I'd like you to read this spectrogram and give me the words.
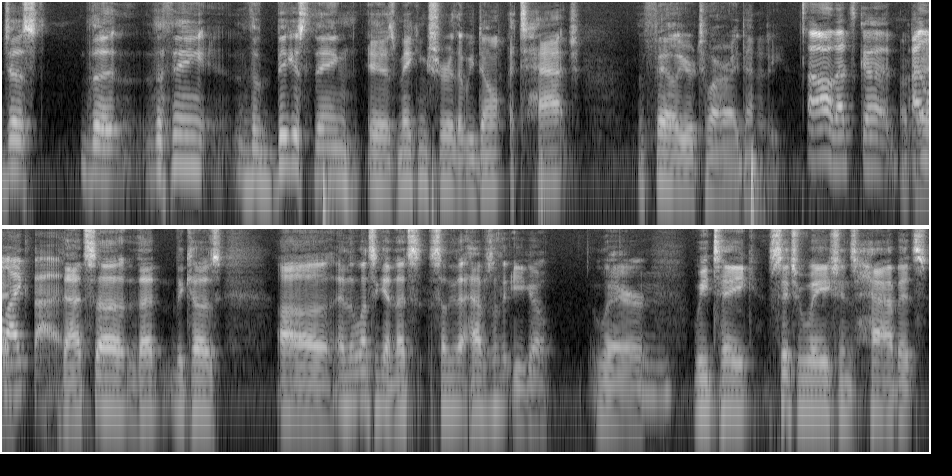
just the the thing, the biggest thing is making sure that we don't attach the failure to our identity. Oh, that's good. Okay? I like that. That's uh, that because, uh, and then once again, that's something that happens with the ego, where mm. we take situations, habits,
